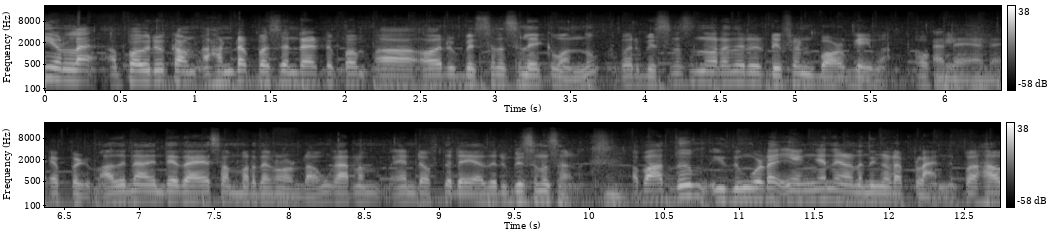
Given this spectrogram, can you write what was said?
ഇനിയുള്ള അപ്പോൾ ഒരു ഹൺഡ്രഡ് പെർസെന്റ് ആയിട്ട് ഇപ്പം ഒരു ബിസിനസ്സിലേക്ക് വന്നു. ഒരു ബിസിനസ് എന്ന് പറയുന്നത് ഒരു ഡിഫറെന്റ് ബോൾ ഗെയിമാണ് ഓക്കെ. എപ്പോഴും. അതിന് അതിന്റെതായ സമ്മർദ്ദങ്ങളുണ്ടാവും. കാരണം എൻഡ് ഓഫ് ദി ഡേ അതൊരു ബിസിനസ്സാണ് അപ്പോൾ അതും ഇതും കൂടെ എങ്ങനെയാണ് നിങ്ങളുടെ പ്ലാൻ ഇപ്പോൾ how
